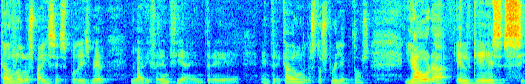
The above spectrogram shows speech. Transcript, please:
cada uno de los países podéis ver la diferencia entre, entre cada uno de estos proyectos. Y ahora el que es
